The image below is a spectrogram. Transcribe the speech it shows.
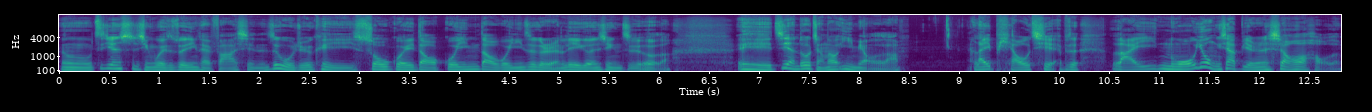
嗯，这件事情我也是最近才发现的。这个我觉得可以收归到归因到维尼这个人劣根性之恶了。诶，既然都讲到疫苗了啦。来剽窃，不是来挪用一下别人的笑话好了。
